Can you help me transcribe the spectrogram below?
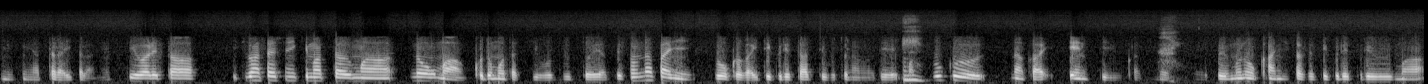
君君やったらいいからねって言われた一番最初に決まった馬の、まあ、子供たちをずっとやってその中にウォーカーがいてくれたっていうことなので、まあええ、すごくなんか縁っていうかね、はい。そういうものを感じさせてくれてる馬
